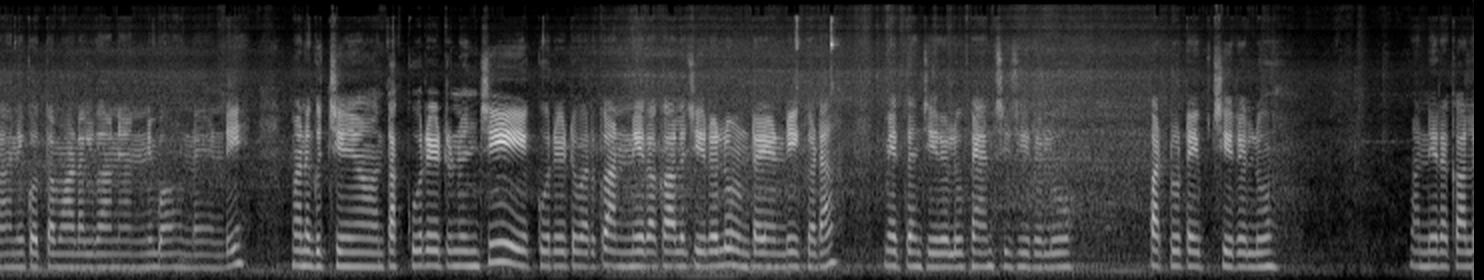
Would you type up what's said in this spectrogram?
కానీ కొత్త మోడల్ కానీ అన్నీ బాగున్నాయండి మనకు తక్కువ రేటు నుంచి ఎక్కువ రేటు వరకు అన్ని రకాల చీరలు ఉంటాయండి ఇక్కడ. మెత్తన్ చీరలు ఫ్యాన్సీ చీరలు పట్టు టైప్ చీరలు అన్ని రకాల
